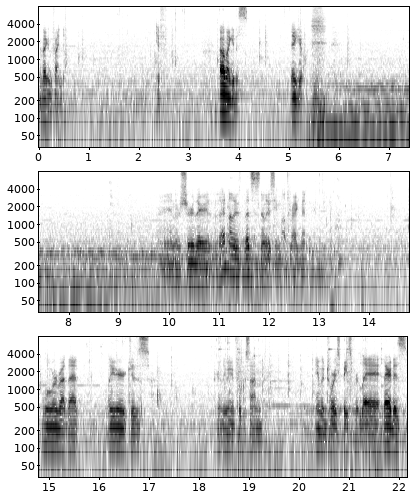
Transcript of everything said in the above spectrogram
If I can find it. If. Oh my goodness. Thank you. Sure there that another that's just another Seamoth fragment. We'll worry about that later because currently we need to focus on inventory space for lead. There it is.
